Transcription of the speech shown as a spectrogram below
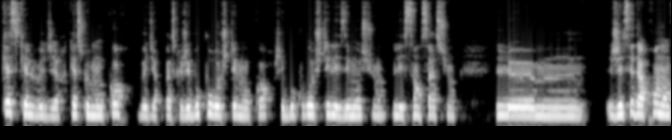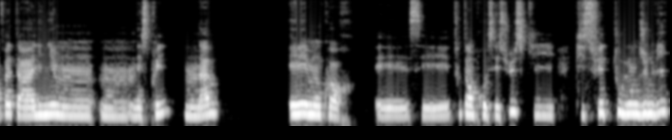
qu'est-ce qu'elle veut dire, qu'est-ce que mon corps veut dire, parce que j'ai beaucoup rejeté mon corps, j'ai beaucoup rejeté les émotions, les sensations. Le, j'essaie d'apprendre en fait à aligner mon, mon esprit, mon âme et mon corps. Et c'est tout un processus qui, qui se fait tout le long d'une vie.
